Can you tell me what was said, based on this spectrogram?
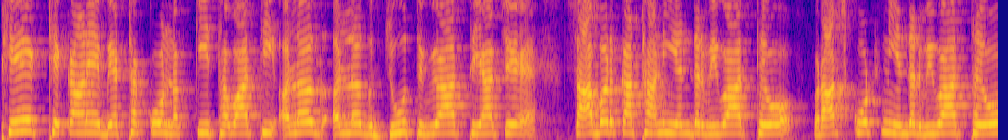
ઠેક ઠેકાણે બેઠકો નક્કી થવાથી અલગ અલગ જૂથ વિવાદ થયા છે. સાબરકાંઠાની અંદર વિવાદ થયો, રાજકોટની અંદર વિવાદ થયો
